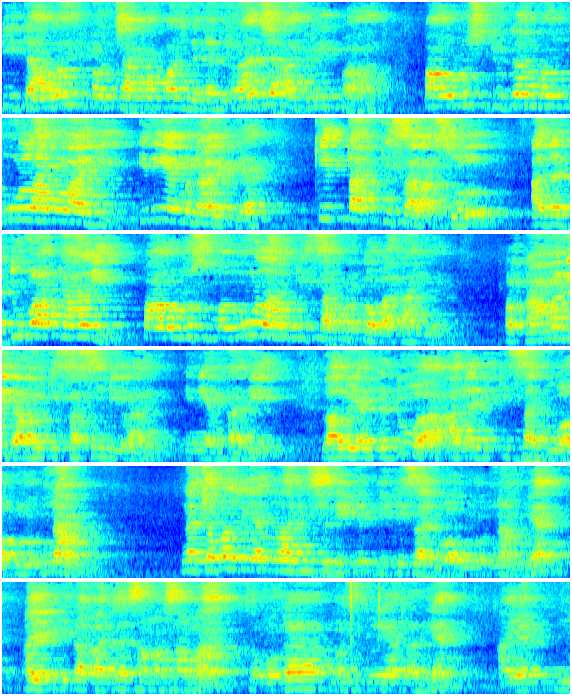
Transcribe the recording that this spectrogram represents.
di dalam percakapan dengan Raja Agripa, Paulus juga mengulang lagi. Ini yang menarik ya. Kitab Kisah Rasul ada dua kali Paulus mengulang kisah pertobatannya. Pertama di dalam kisah 9, ini yang tadi. Lalu yang kedua ada di kisah 26. Nah coba lihat lagi sedikit di kisah 26 ya. Ayo kita baca sama-sama. Semoga masih kelihatan ya. Ayat 16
